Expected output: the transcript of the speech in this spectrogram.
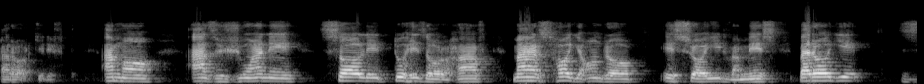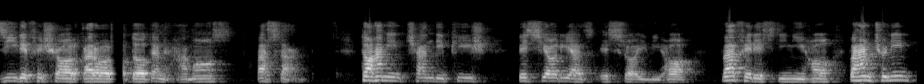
قرار گرفت. اما از جوان سال 2007 مرزهای آن را اسرائیل و مصر برای زیر فشار قرار دادن حماس بستند. تا همین چندی پیش بسیاری از اسرائیلی ها و فلسطینی ها و همچنین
